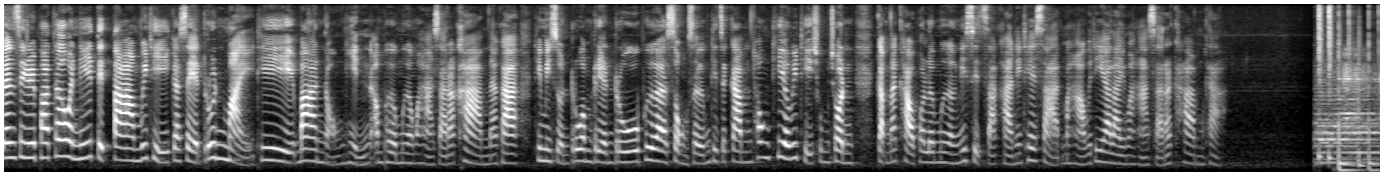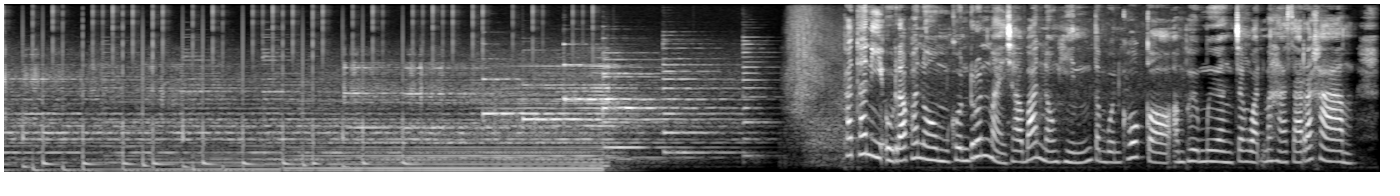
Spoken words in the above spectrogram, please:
เจนซีรีพอร์เตอร์วันนี้ติดตามวิถีเกษตรรุ่นใหม่ที่บ้านหนองหินอำเภอเมืองมหาสารคามนะคะ ที่มีส่วนร่วมเรียนรู้เพื่อส่งเสริมกิจกรรมท่องเที่ยววิถีชุมชน กับนักข่าวพลเมืองนิสิตสาขานิเทศศาสตร์ มหาวิทยาลัยมหาสารคามค่ะ พัฒนีอุรพนม คนรุ่นใหม่ชาวบ้านหนองหิน ตำบลโคกก่ออำเภอเมือง จังหวัดมหาสารคาม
